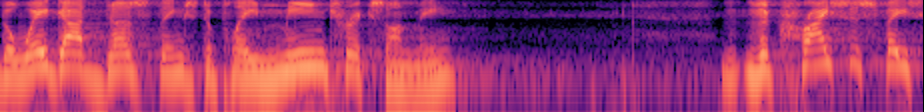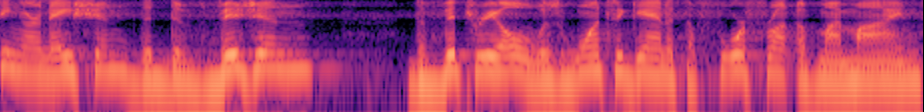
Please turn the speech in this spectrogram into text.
the way God does things to play mean tricks on me, the crisis facing our nation, the division, the vitriol was once again at the forefront of my mind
